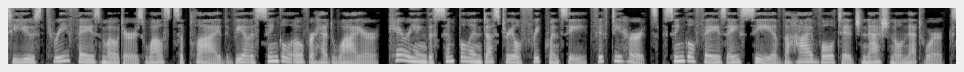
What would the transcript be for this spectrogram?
to use three-phase motors whilst supplied via a single overhead wire, carrying the simple industrial frequency 50 Hz single-phase AC of the high-voltage national networks.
